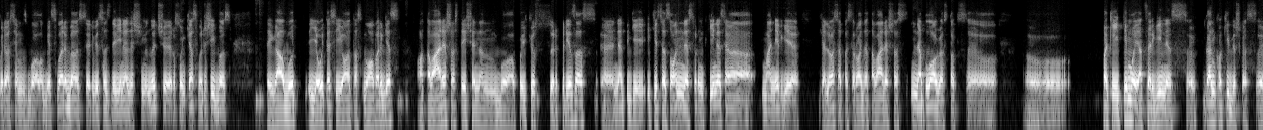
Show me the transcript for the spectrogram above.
kurios jiems buvo labai svarbios ir visas 90 minučių ir sunkės varžybos. Tai galbūt jautėsi jo tas nuovargis, o tavarešas tai šiandien buvo puikius surprizas, e, netgi iki sezoninės rungtynėse man irgi keliuose pasirodė tavarešas neblogas toks e, e, pakeitimui atsarginis, gan kokybiškas e,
